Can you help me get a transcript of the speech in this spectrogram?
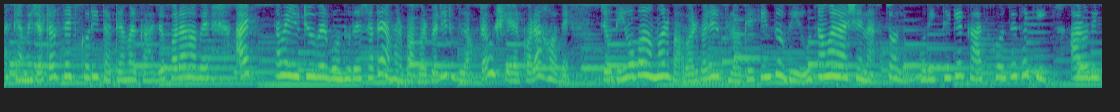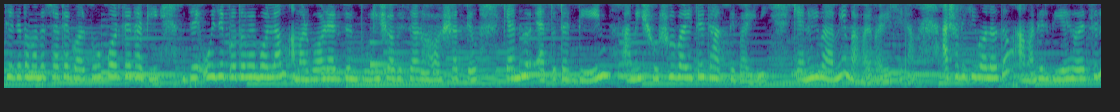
আর ক্যামেরাটাও সেট করি, তাতে আমার কাজও করা হবে। আর আমার ইউটিউবের বন্ধুদের সাথে আমার বাবার বাড়ির ব্লগটাও শেয়ার করা হবে। যদিও বা আমার বাবার বাড়ির ব্লগে কিন্তু ভিউজ আমার আসে না। চলো, ওদিক থেকে কাজ করতে থাকি আর ওদিক থেকে তোমাদের সাথে গল্পও করতে থাকি। যে ওই যে প্রথমে বললাম, আমার বর একজন পুলিশ অফিসার হওয়ার সত্ত্বেও কেন এতটা দিন আমি শ্বশুর বাড়িতে থাকতে পারিনি? কেনই বা আমি বাবার বাড়ি ছিলাম? আসলে কি বলতো, আমাদের বিয়ে হয়েছিল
